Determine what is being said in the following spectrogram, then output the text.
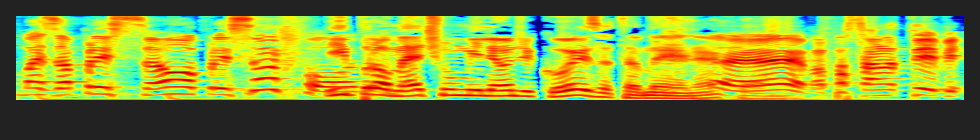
Mas a pressão, a pressão é foda. E promete um milhão de coisa também, né? cara? É, vai passar na TV.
